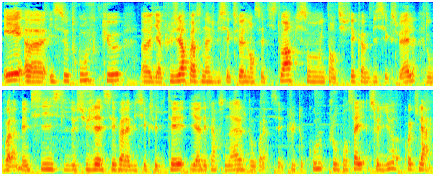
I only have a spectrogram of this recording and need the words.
et il se trouve que il y a plusieurs personnages bisexuels dans cette histoire qui sont identifiés comme bisexuels. Donc voilà, même si le sujet c'est pas la bisexualité, il y a des personnages, donc voilà, c'est plutôt cool. Je vous conseille ce livre, quoi qu'il arrive.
